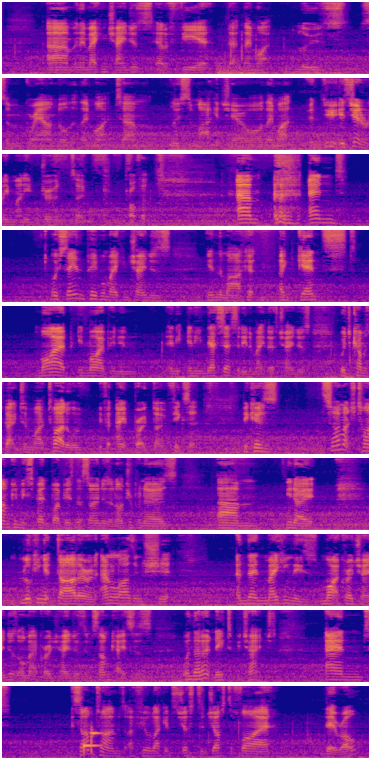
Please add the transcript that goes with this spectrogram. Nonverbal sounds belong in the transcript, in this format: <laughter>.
um, and they're making changes out of fear that they might lose some ground or that they might um, lose some market share or they might it's generally money driven so profit um, <clears throat> and we've seen people making changes in the market against my in my opinion any any necessity to make those changes, which comes back to my title of if it ain't broke, don't fix it. Because so much time can be spent by business owners and entrepreneurs, um, you know, looking at data and analyzing shit, and then making these micro changes or macro changes in some cases when they don't need to be changed. And sometimes I feel like it's just to justify their role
